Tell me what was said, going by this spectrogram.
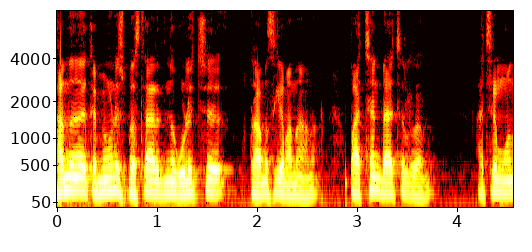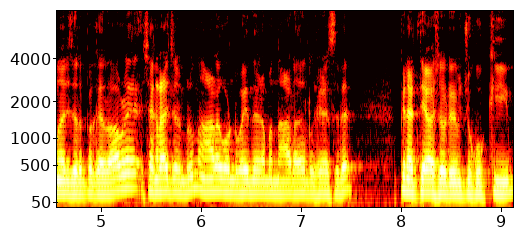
അന്ന് കമ്മ്യൂണിസ്റ്റ് പ്രസ്ഥാനത്ത് നിന്ന് കുളിച്ച് താമസിക്കാൻ വന്നതാണ്. അപ്പം അച്ഛൻ ബാച്ചിലറാണ്. അച്ഛൻ മൂന്നാൽ ചെറുപ്പക്കാർ. അവിടെ ശങ്കരാചാര്യം വരും നാടകം കൊണ്ട് വൈകുന്നേരം നാടക റിഹേഴ്സൽ പിന്നെ അത്യാവശ്യം ഒരുമിച്ച് കുക്ക് ചെയ്യും.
